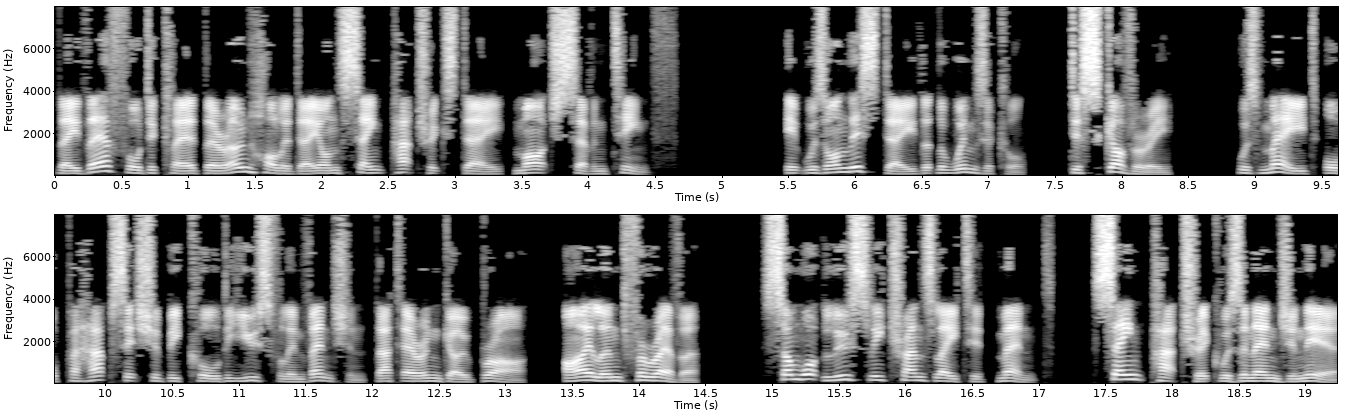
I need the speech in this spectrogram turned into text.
They therefore declared their own holiday on St. Patrick's Day, March 17. It was on this day that the whimsical discovery was made or perhaps it should be called a useful invention that Erin Go Bragh, Island Forever, somewhat loosely translated, meant, St. Patrick was an engineer.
